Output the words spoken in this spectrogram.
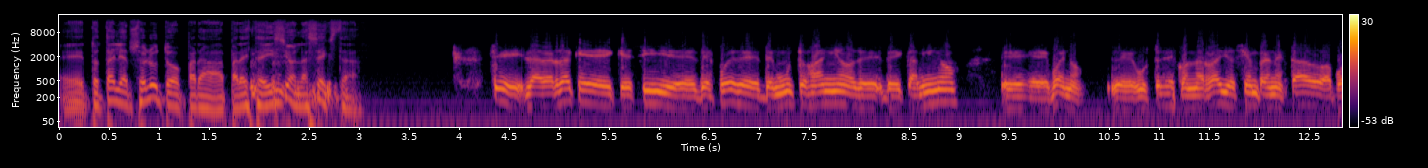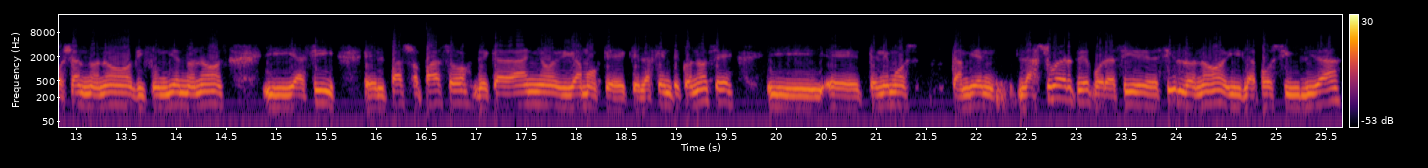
eh, total y absoluto para, para esta edición, la sexta. Sí, la verdad que, que sí, eh, después de, muchos años de, camino, eh, bueno, ustedes con la radio siempre han estado apoyándonos, difundiéndonos y así el paso a paso de cada año, digamos, que, que la gente conoce y tenemos también la suerte, por así decirlo, ¿no? Y la posibilidad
